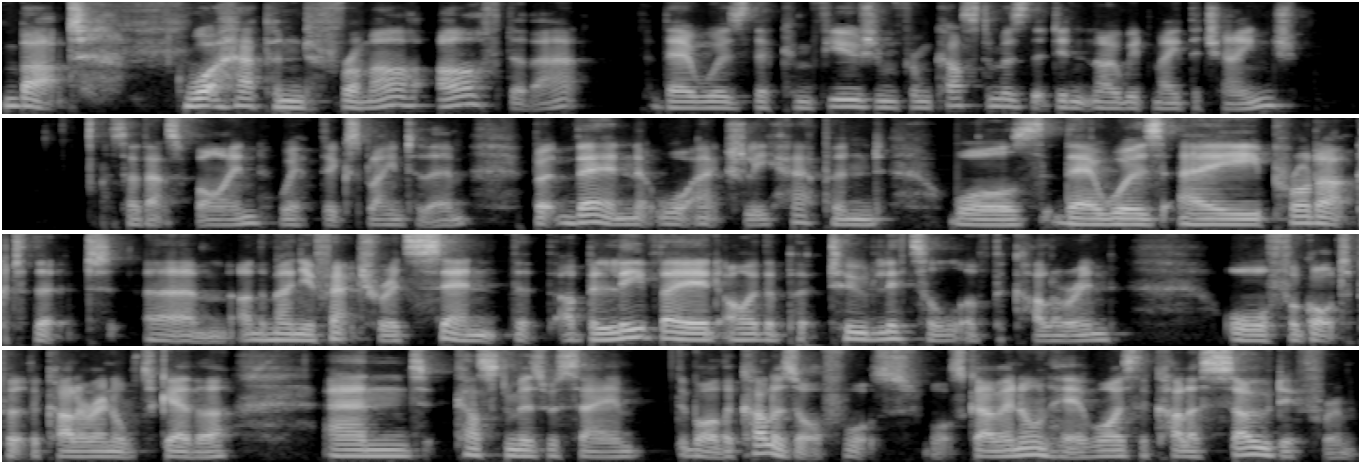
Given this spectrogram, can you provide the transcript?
But what happened from our, after that there was the confusion from customers that didn't know we'd made the change. So that's fine. We have to explain to them. But then what actually happened was there was a product that um, the manufacturer had sent that I believe they had either put too little of the color in or forgot to put the color in altogether. And customers were saying well the color's off. What's what's going on here? Why is the color so different?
